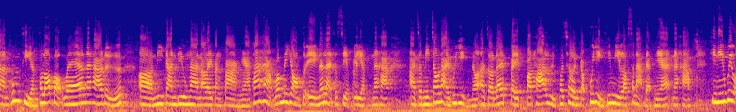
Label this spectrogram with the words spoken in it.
การทุ่มเถียงทะเลาะเบาะแว้นะคะ หรืออมีการดีลงานอะไรต่างๆเนี่ยถ้าหากว่าไม่ยอมตัวเองนั่นแหละจะเสียเปรียบนะคะอาจจะมีเจ้านายผู้หญิงเนาะอาจจะได้ไปปะทะหรือเผชิญกับผู้หญิงที่มีลักษณะแบบนี้นะคะ ทีนี้ Wheel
